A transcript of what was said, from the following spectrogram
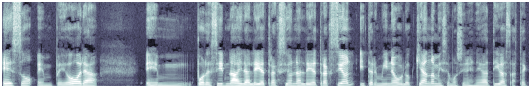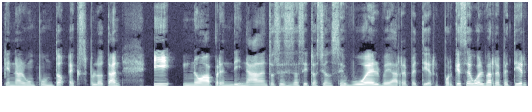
eso empeora. Em, por decir, y la ley de atracción, la ley de atracción, y termino bloqueando mis emociones negativas hasta que en algún punto explotan y no aprendí nada. Entonces esa situación se vuelve a repetir. ¿Por qué se vuelve a repetir?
